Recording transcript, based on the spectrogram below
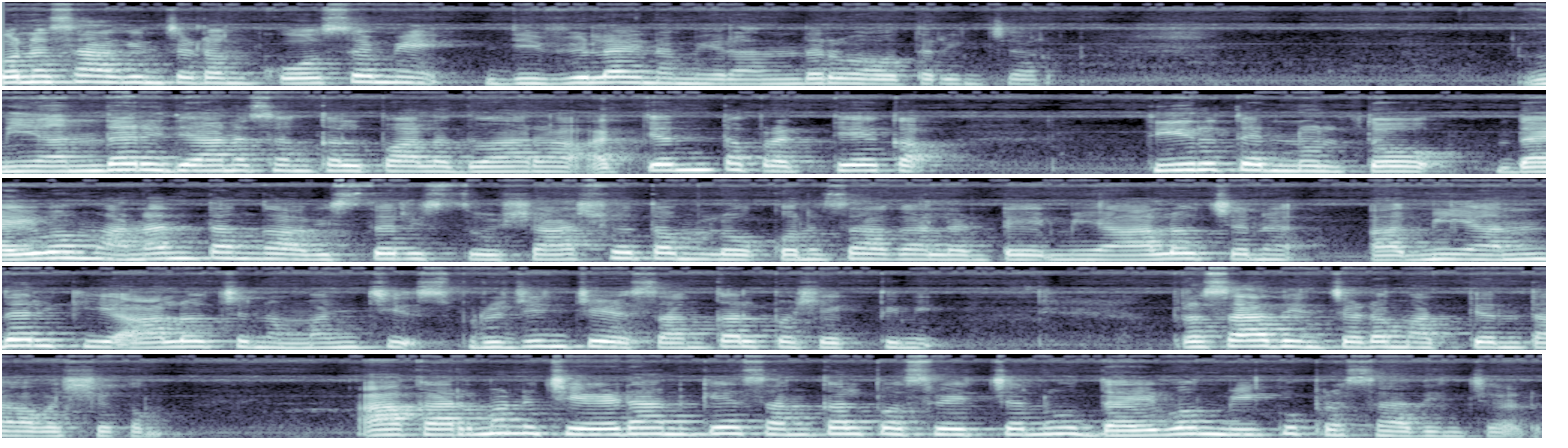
కొనసాగించడం కోసమే దివ్యులైన మీరందరూ అవతరించారు. మీ అందరి ధ్యాన సంకల్పాల ద్వారా అత్యంత ప్రత్యేక తీరుతెన్నులతో దైవం అనంతంగా విస్తరిస్తూ శాశ్వతంలో కొనసాగాలంటే మీ ఆలోచన మీ అందరికీ ఆలోచన మంచి స్పృజించే సంకల్ప శక్తిని ప్రసాదించడం అత్యంత ఆవశ్యకం. ఆ కర్మను చేయడానికే సంకల్ప స్వేచ్ఛను దైవం మీకు ప్రసాదించాడు.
